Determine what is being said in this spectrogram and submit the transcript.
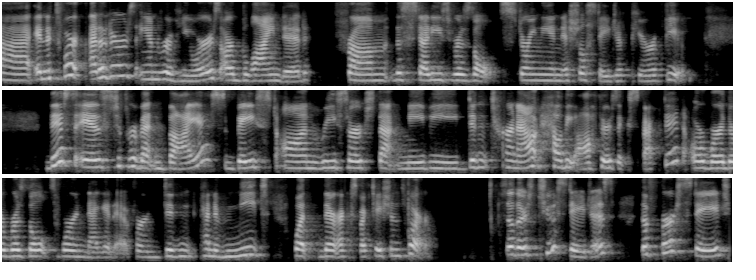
uh, and it's where editors and reviewers are blinded from the study's results during the initial stage of peer review. This is to prevent bias based on research that maybe didn't turn out how the authors expected or where the results were negative or didn't kind of meet what their expectations were. So there's two stages. The first stage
